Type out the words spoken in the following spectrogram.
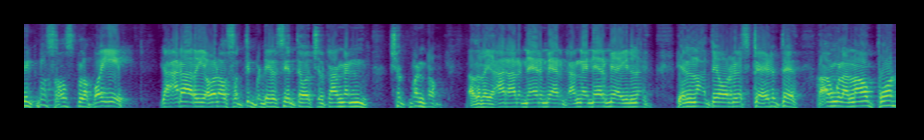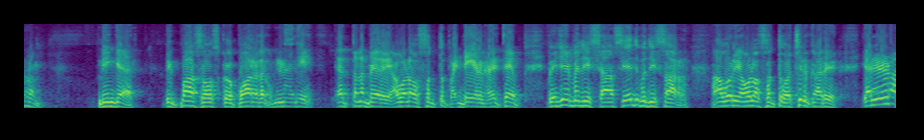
பிக் பாஸ் ஹவுஸ்குள்ளே போய் யார் யார் எவ்வளவு சொத்து பட்டியல் சேர்த்து வச்சிருக்காங்கன்னு செக் பண்றோம் அதுல யார் யார் நேர்மையா இருக்காங்க நேர்மையா இல்லை எல்லாத்தையும் ஒரு லிஸ்ட் எடுத்து அவங்களெல்லாம் போடுறோம். நீங்க பிக் பாஸ் ஹவுஸ்க்கு போறதுக்கு முன்னாடி எத்தனை பேர் எவ்வளவு சொத்து பட்டியல் இருக்கு? விஜயபதி சார் சேதுபதி சார் அவர் எவ்வளவு சொத்து வச்சிருக்காரு? எல்லா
